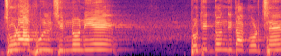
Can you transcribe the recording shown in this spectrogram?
জোড়া ফুল চিহ্ন নিয়ে প্রতিদ্বন্দ্বিতা করছেন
